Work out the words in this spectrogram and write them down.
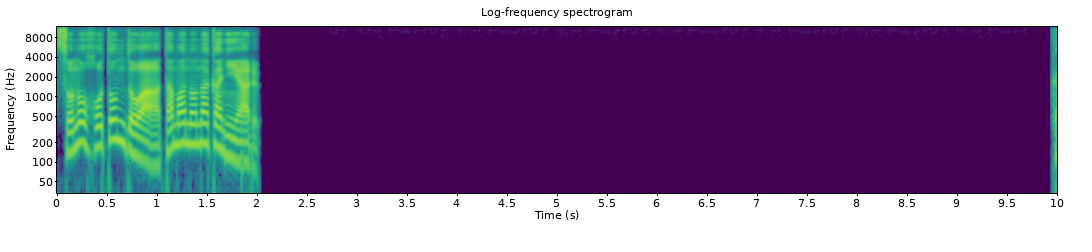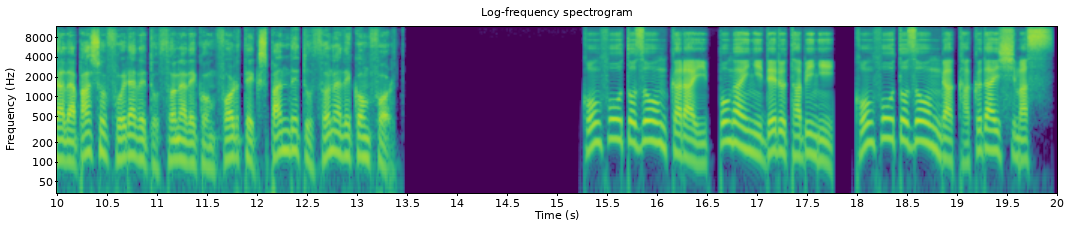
そのほとんどは頭の中にある。Cada paso fuera de tu zona de confort expande tu zona de confort. コンフォートゾーンから一歩外に出るたびに、コンフォートゾーンが拡大します。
